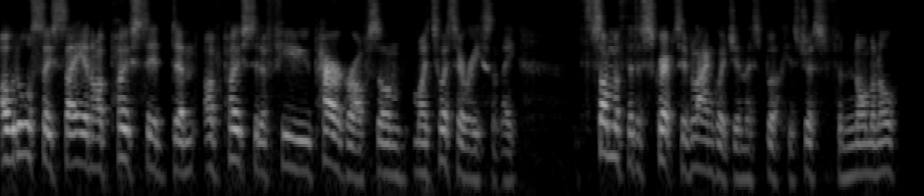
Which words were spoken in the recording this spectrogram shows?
I would also say, and I've posted um, I've posted a few paragraphs on my Twitter recently. Some of the descriptive language in this book is just phenomenal.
